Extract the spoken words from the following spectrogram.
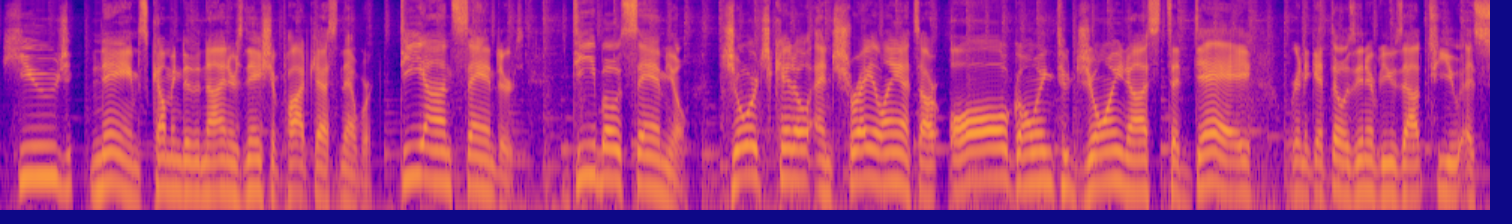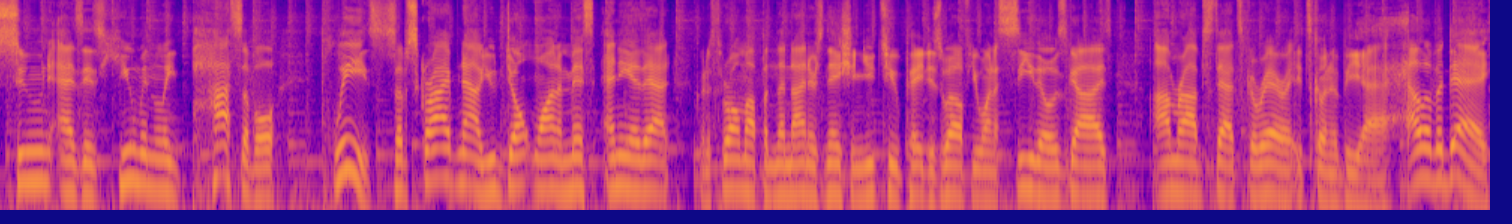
huge names coming to the Niners Nation Podcast Network. Deion Sanders, Deebo Samuel, George Kittle, and Trey Lance are all going to join us today. We're going to get those interviews out to you as soon as is humanly possible please subscribe now. You don't want to miss any of that. I'm going to throw them up on the Niners Nation YouTube page as well if you want to see those guys. I'm Rob Stats Guerrera. It's going to be a hell of a day.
